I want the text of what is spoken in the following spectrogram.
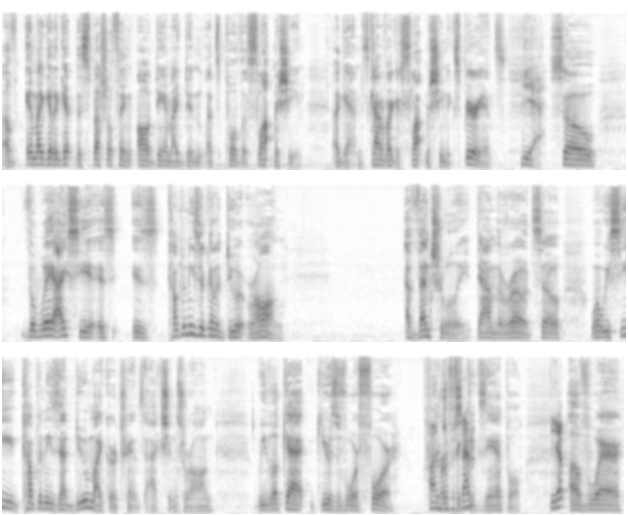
of am I gonna get this special thing? Oh damn, I didn't. Let's pull the slot machine again. It's kind of like a slot machine experience. Yeah. So the way I see it is is companies are going to do it wrong eventually down the road. So when we see companies that do microtransactions wrong, we look at Gears of War 4. Perfect 100%. example Yep. of where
